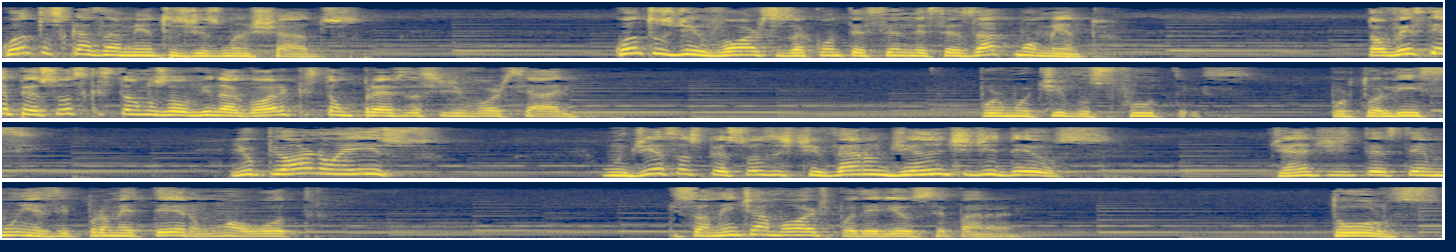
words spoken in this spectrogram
Quantos casamentos desmanchados? Quantos divórcios acontecendo nesse exato momento? Talvez tenha pessoas que estão nos ouvindo agora que estão prestes a se divorciarem. Por motivos fúteis, por tolice. E o pior não é isso. Um dia essas pessoas estiveram diante de Deus, diante de testemunhas e prometeram um ao outro que somente a morte poderia os separar. Tolos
